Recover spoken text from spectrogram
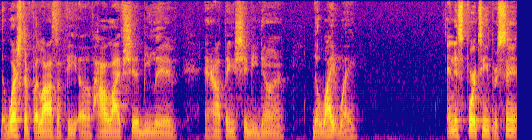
the Western philosophy of how life should be lived and how things should be done the white way. And this 14%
